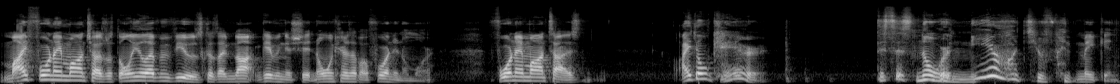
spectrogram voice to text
My Fortnite montage with only 11 views because I'm not giving a shit. No one cares about Fortnite no more. Fortnite montage. I don't care. This is nowhere near what you've been making.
